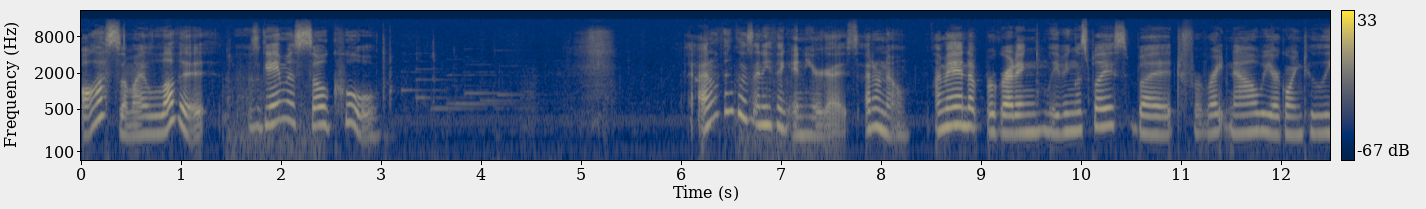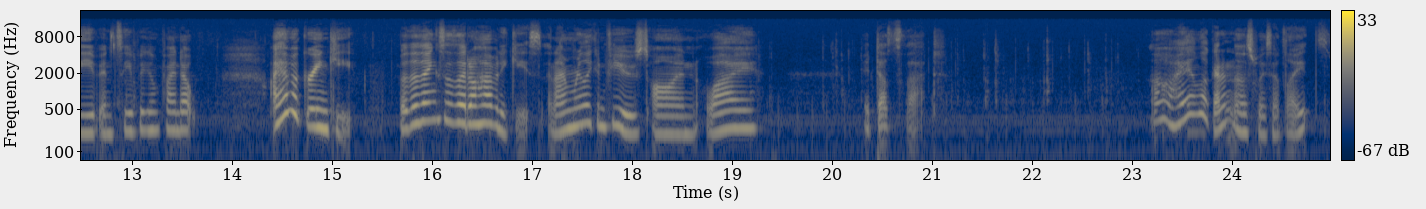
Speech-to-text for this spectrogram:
awesome. I love it. This game is so cool. I don't think there's anything in here, guys. I don't know. I may end up regretting leaving this place, but for right now, we are going to leave and see if we can find out. I have a green key, but the thing says I don't have any keys, and I'm really confused on why it does that. Oh, hey, look, I didn't know this place had lights.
